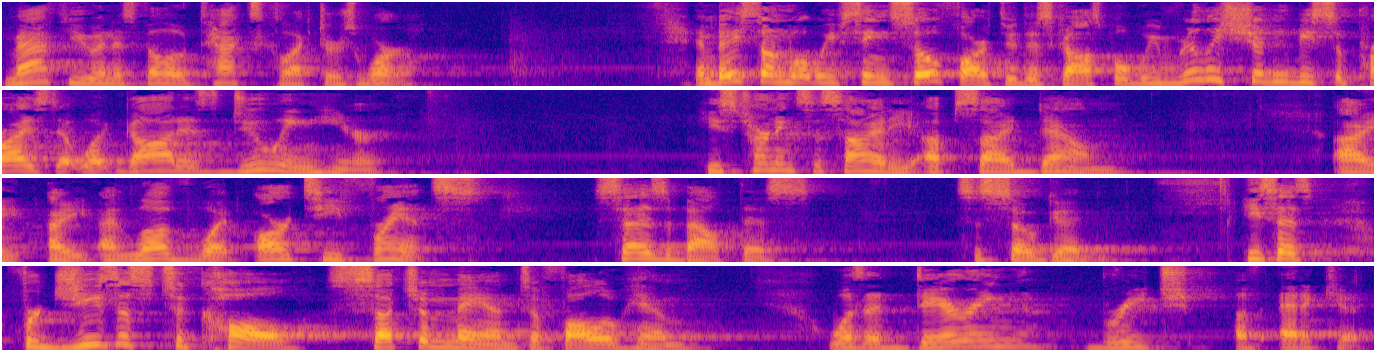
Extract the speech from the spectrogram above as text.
Matthew and his fellow tax collectors were. And based on what we've seen so far through this gospel, we really shouldn't be surprised at what God is doing here. He's turning society upside down. I, I, I love what R.T. France says about this. This is so good. He says, For Jesus to call such a man to follow him was a daring breach of etiquette,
